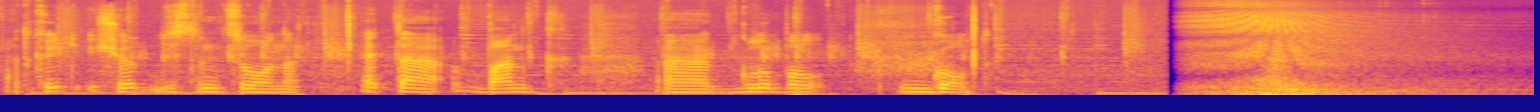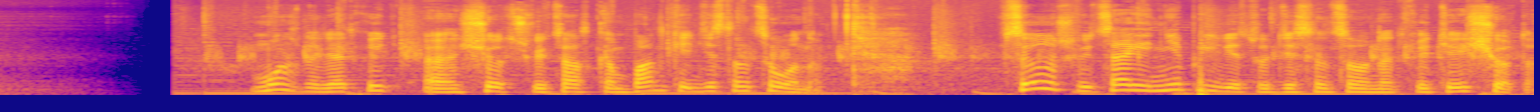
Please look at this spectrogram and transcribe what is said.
открыть счет дистанционно. Это банк э, Global Gold. Можно ли открыть э, счет в швейцарском банке дистанционно? В целом Швейцария не приветствует дистанционное открытие счета.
